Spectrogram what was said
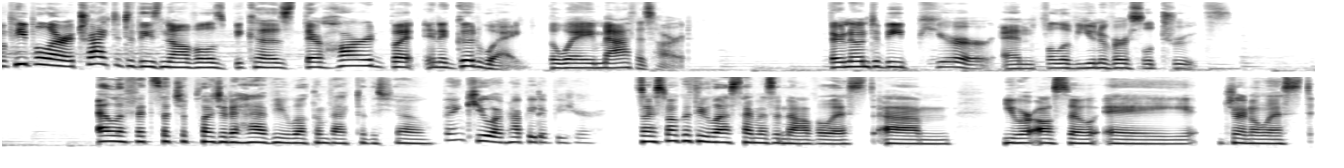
But people are attracted to these novels because they're hard, but in a good way, the way math is hard. They're known to be pure and full of universal truths. Elif, it's such a pleasure to have you. Welcome back to the show. Thank you. I'm happy to be here. So, I spoke with you last time as a novelist. Um, you are also a journalist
